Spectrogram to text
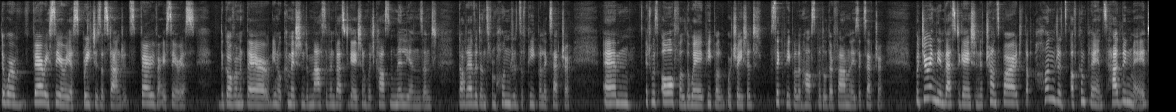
there were very serious breaches of standards, very very serious the government there, you know, commissioned a massive investigation which cost millions and got evidence from hundreds of people, etc. Um, it was awful the way people were treated, sick people in hospital, their families, etc. But during the investigation, it transpired that hundreds of complaints had been made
